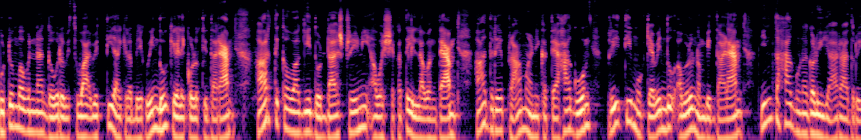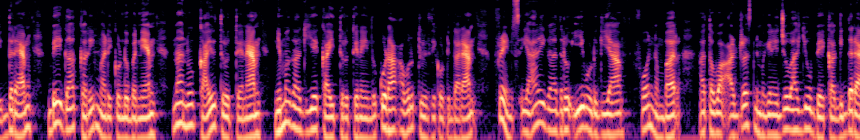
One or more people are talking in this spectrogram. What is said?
ಕುಟುಂಬವನ್ನು ಗೌರವಿಸುವ ವ್ಯಕ್ತಿಯಾಗಿರಬೇಕು ಎಂದು ಕೇಳಿಕೊಳ್ಳುತ್ತಿದ್ದಾರೆ. ಆರ್ಥಿಕವಾಗಿ ದೊಡ್ಡ ಶ್ರೇಣಿ ಅವಶ್ಯಕತೆ ಇಲ್ಲವಂತೆ, ಆದರೆ ಪ್ರಾಮಾಣಿಕತೆ ಹಾಗೂ ಪ್ರೀತಿ ಮುಖ್ಯವೆಂದು ಅವಳು ನಂಬಿದ್ದಾಳೆ. ಇಂತಹ ಗುಣಗಳು ಯಾರಾದರೂ ಇದ್ದರೆ ಬೇಗ ಕರೆ ಮಾಡಿಕೊಂಡು ಬನ್ನಿ. ನಾನು ಕಾಯುತ್ತಿರುತ್ತೇನೆ, ನಿಮಗಾಗಿಯೇ ಕಾಯುತ್ತಿರುತ್ತೇನೆ ಎಂದು ಕೂಡ ಅವರು ತಿಳಿಸಿಕೊಟ್ಟಿದ್ದಾರೆ. ಫ್ರೆಂಡ್ಸ್, ಯಾರಿಗಾದರೂ ಈ ಹುಡುಗಿಯ ಫೋನ್ ನಂಬರ್ ಅಥವಾ ಅಡ್ರೆಸ್ ನಿಮಗೆ ನಿಜವಾಗಿಯೂ ಬೇಕಾಗಿದ್ದರೆ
